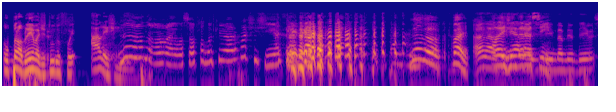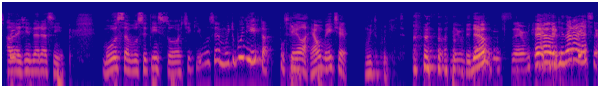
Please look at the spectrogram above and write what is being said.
O problema de tudo foi a legenda. Não, não, ela só falou que eu era machistinha. não, não, vai. A legenda era assim. legenda, Meu Deus. A legenda era assim: Moça, você tem sorte que você é muito bonita. Porque ela realmente é muito bonita. Meu Entendeu? Deus do céu. A legenda era essa.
